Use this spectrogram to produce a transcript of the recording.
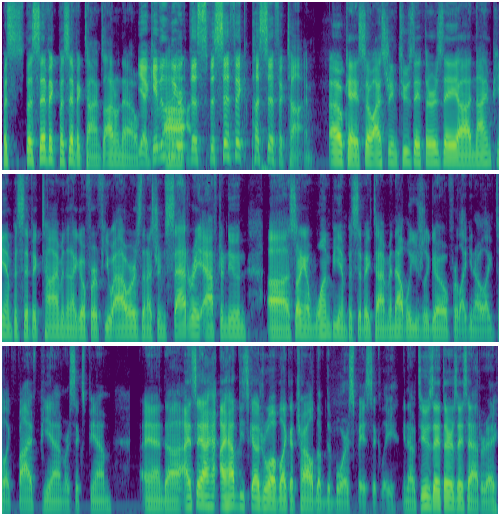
but specific Pacific times. I don't know. yeah give them Uh, your, the specific pacific time Okay, so I stream Tuesday, Thursday, uh, 9 p.m. Pacific time, and then I go for a few hours. Then I stream Saturday afternoon, uh, starting at 1 p.m. Pacific time, and that will usually go for like you know like until like 5 p.m. or 6 p.m. And uh, I'd say I, I have the schedule of like a child of divorce, basically. You know, Tuesday, Thursday, Saturday.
